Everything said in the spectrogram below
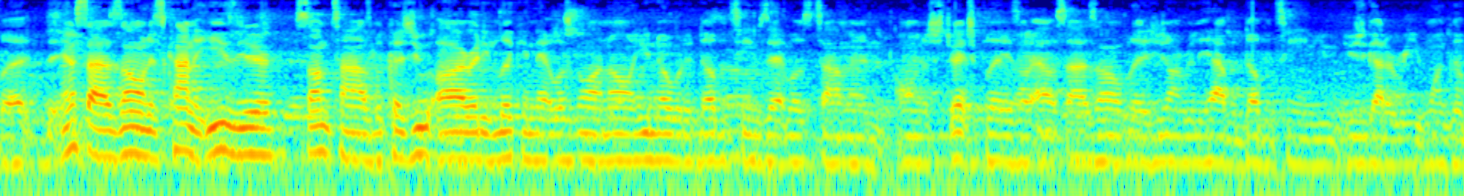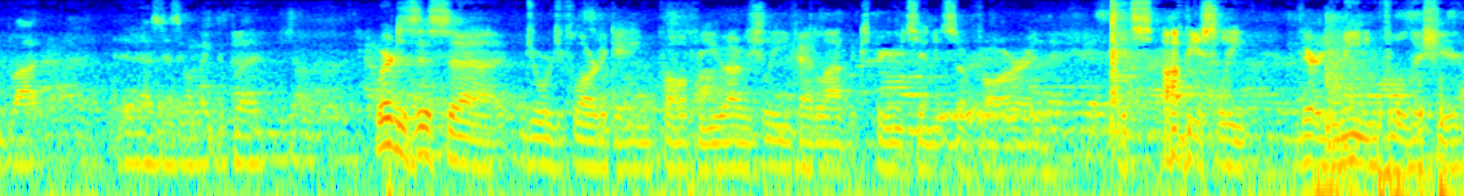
But the inside zone is kind of easier sometimes because you already looking at what's going on. You know where the double team's at most of the time, and on the stretch plays or outside zone plays, you don't really have a double team. You, you just got to read one good block, and that's just gonna make the play. Where does this uh, Georgia Florida game fall for you? Obviously, you've had a lot of experience in it so far, and it's obviously very meaningful this year.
